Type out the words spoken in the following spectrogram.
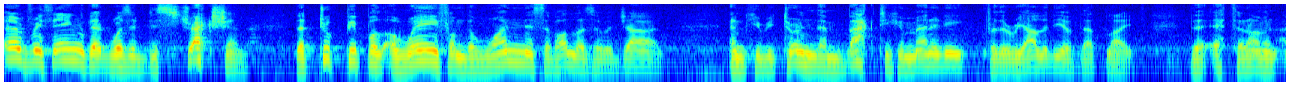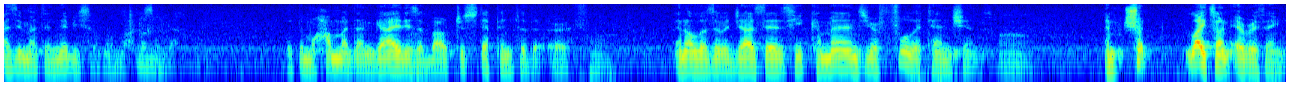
everything that was a distraction that took people away from the oneness of Allah and He returned them back to humanity for the reality of that light. The ihtiram and azimat al-Nabi that the Muhammadan guide is about to step into the earth. And Allah says, He commands your full attention and shut lights on everything.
